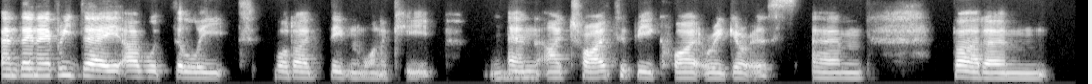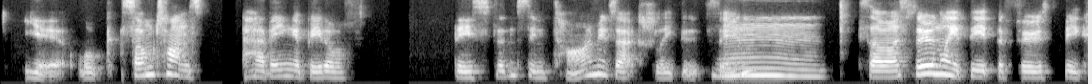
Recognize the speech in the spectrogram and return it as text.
and then every day I would delete what I didn't want to keep. Mm-hmm. And I tried to be quite rigorous. Um, but um, yeah, look, sometimes having a bit of distance in time is actually a good thing. Mm. So I certainly did the first big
